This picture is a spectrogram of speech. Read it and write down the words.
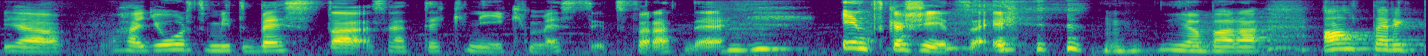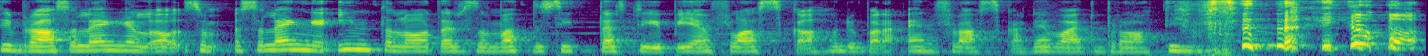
jag har gjort mitt bästa så här teknikmässigt för att det inte ska skita sig. jag bara, allt är riktigt bra så länge, så, så länge inte låter som att du sitter typ i en flaska och du bara en flaska, det var ett bra tips. ja,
